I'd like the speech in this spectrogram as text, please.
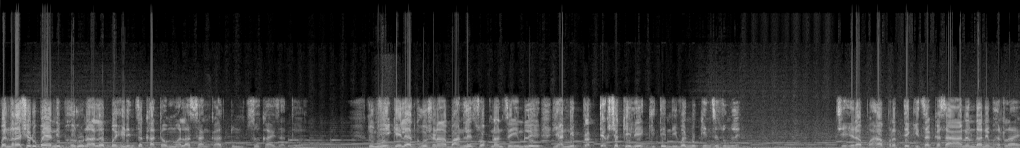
पंधराशे रुपयांनी भरून आलं बहिणींचं खातं मला सांगा तुमचं काय जातं? तुम्ही केल्यात घोषणा बांधलेत स्वप्नांचे इमले यांनी प्रत्यक्ष केले की ते निवडणुकींचे जुमले? चेहरा पहा प्रत्येकीचा कसा आनंदाने भरलाय.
